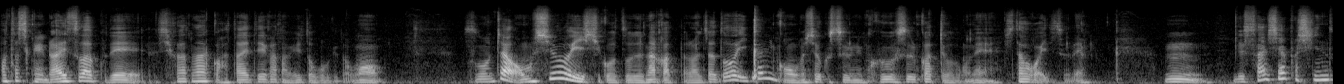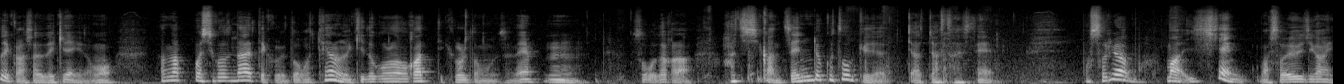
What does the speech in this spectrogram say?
まあ確かにライスワークで仕方なく働いてる方もいると思うけども、そのじゃあ面白い仕事じゃなかったらじゃあどういかにこう面白くするに工夫するかってこともねした方がいいですよね。うん。で最初やっぱしんどいからそれはできないけどもだんだんこう仕事に慣れてくると手の抜きどころが分かってくると思うんですよね。うん。そうだから8時間全力投球でやっちゃったんですねそれはまあ1年、まあ、そういう時間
